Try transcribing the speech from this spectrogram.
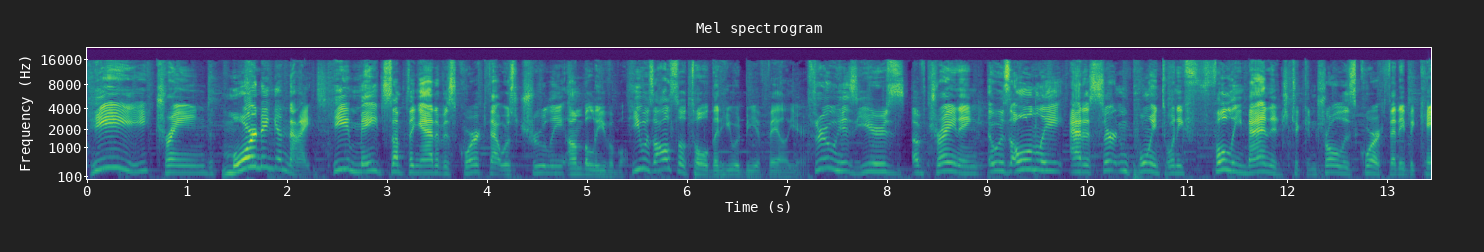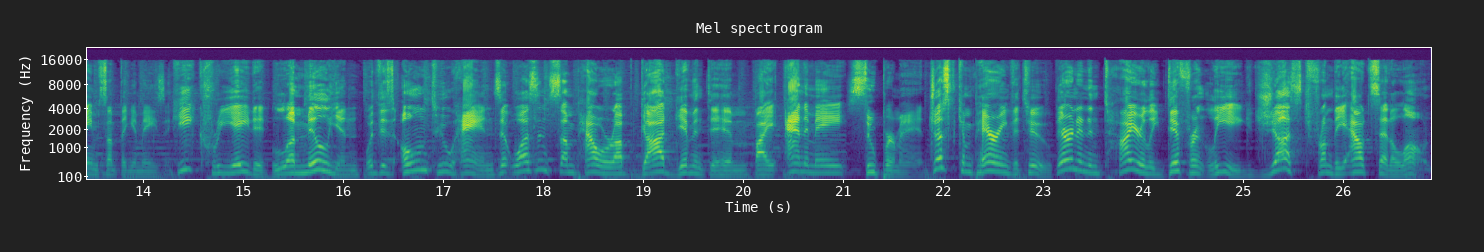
He trained morning and night. He made something out of his quirk that was truly unbelievable. He was also told that he would be a failure. Through his years of training, it was only at a certain point when he fully managed to control his quirk that he became something amazing. He created Lemillion with his own two hands. It wasn't some power-up God given to him by anime Superman. Just comparing the two, they're in an entirely different league just from the outset alone.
